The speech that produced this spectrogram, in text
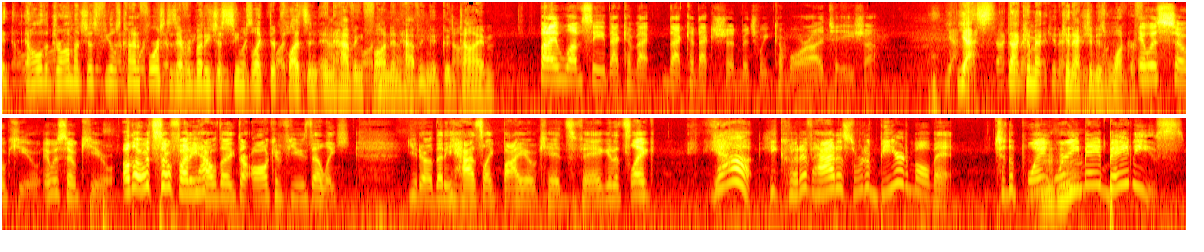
it, all the drama just feels kind of forced because everybody just seems like they're pleasant and having fun and having a good time. But I love seeing that conne- that connection between Kahmora and Tamisha. Yes, that conne- connection is wonderful. It was so cute. It was so cute. Although it's so funny how like they're all confused that like, you know, that he has like bio kids thing, and it's like, yeah, he could have had a sort of beard moment to the point where he made babies.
